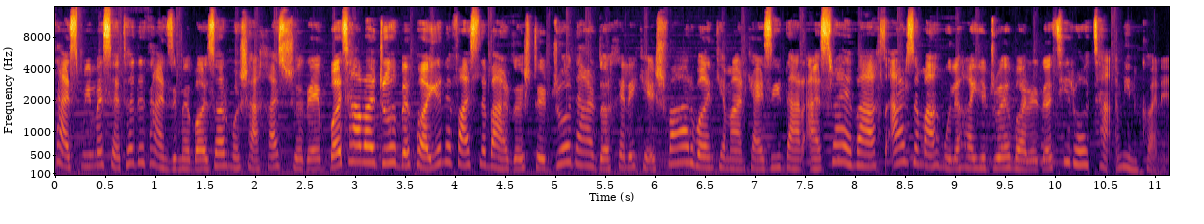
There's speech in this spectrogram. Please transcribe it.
تصمیم ستاد تنظیم بازار مشخص شده با توجه به پایان فصل برداشت جو در داخل کشور بانک مرکزی در اسرع وقت ارز محموله های جو وارداتی رو تأمین کنه.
